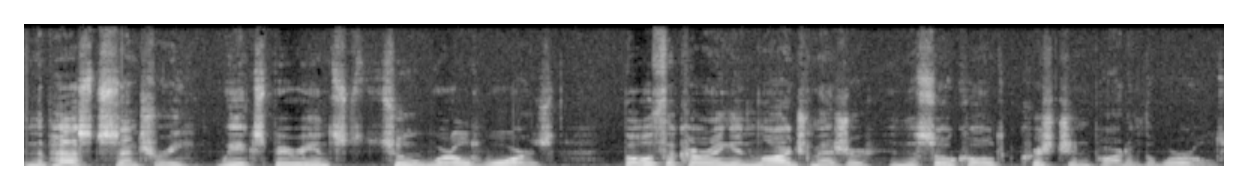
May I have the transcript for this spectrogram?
In the past century, we experienced two world wars, both occurring in large measure in the so called Christian part of the world.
